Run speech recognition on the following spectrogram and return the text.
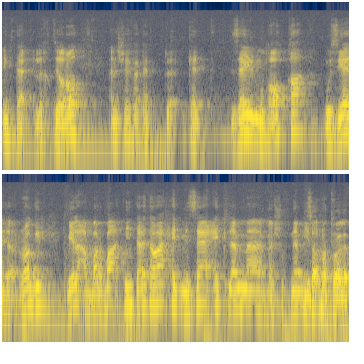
انت الاختيارات أنا شايفها كانت كانت زي المتوقع وزيادة. الراجل بيلعب ب 4 2 3 1 من ساعة لما ما شفناه من ساعة ما اتولد.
